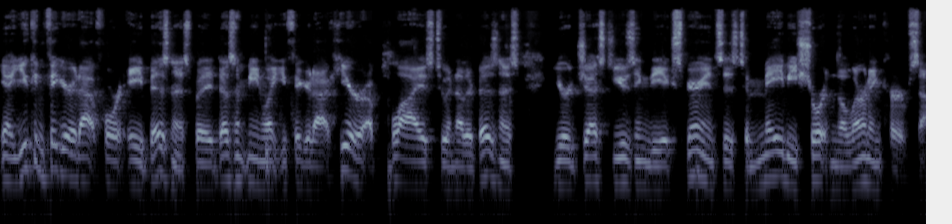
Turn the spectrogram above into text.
you know you can figure it out for a business but it doesn't mean what you figured out here applies to another business you're just using the experiences to maybe shorten the learning curve some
